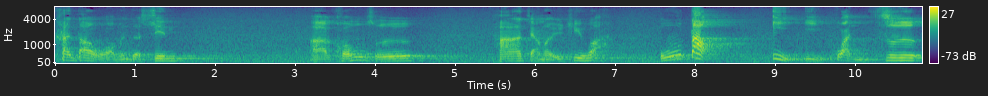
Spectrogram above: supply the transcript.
看到我们的心，啊，孔子他讲了一句话：“无道，一以贯之。”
